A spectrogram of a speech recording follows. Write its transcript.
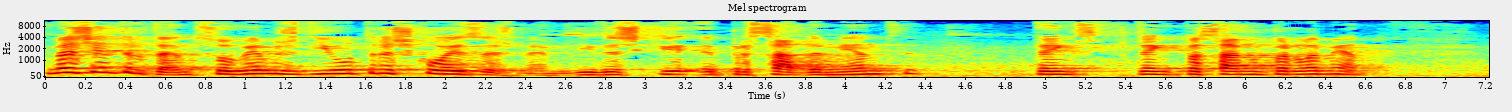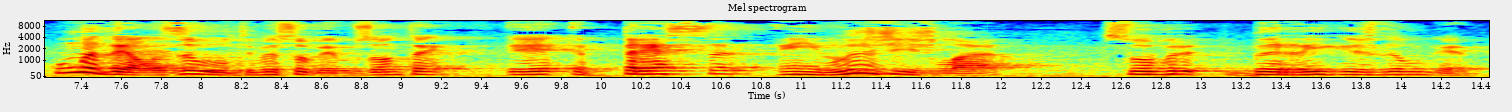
Mas, entretanto, soubemos de outras coisas, é? medidas que apressadamente têm que, têm que passar no Parlamento. Uma delas, a última, soubemos ontem, é a pressa em legislar sobre barrigas de aluguer.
